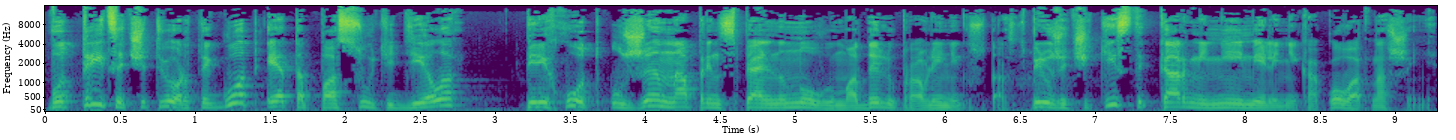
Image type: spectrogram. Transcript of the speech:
Вот 1934 год – это, по сути дела, переход уже на принципиально новую модель управления государством. Теперь уже чекисты к армии не имели никакого отношения.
